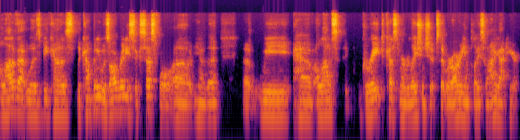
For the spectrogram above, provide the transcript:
a lot of that was because the company was already successful. Uh, you know, the uh, we have a lot of great customer relationships that were already in place when I got here.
